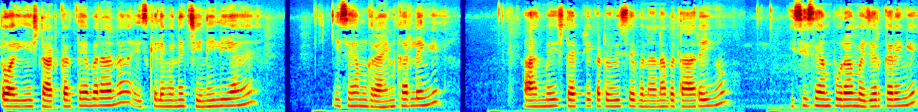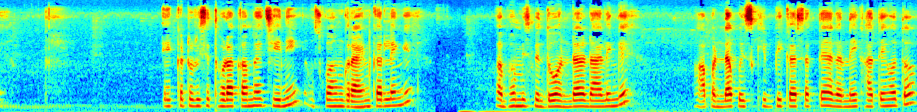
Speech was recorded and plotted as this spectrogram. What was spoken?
तो आइए स्टार्ट करते हैं बनाना। इसके लिए मैंने चीनी लिया है। इसे हम ग्राइंड कर लेंगे। आज मैं इस टाइप की कटोरी से बनाना बता रही हूँ। इसी से हम पूरा मेजर करेंगे। एक कटोरी से थोड़ा कम है चीनी, उसको हम ग्राइंड कर लेंगे। अब हम इसमें दो अंडा डालेंगे। आप अंडा को स्किप भी कर सकते हैं, अगर नहीं खाते हो तो।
